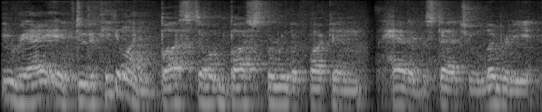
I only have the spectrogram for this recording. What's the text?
Yeah, if, dude, if he can like bust bust through the fucking head of the Statue of Liberty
